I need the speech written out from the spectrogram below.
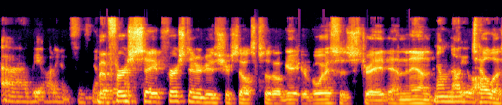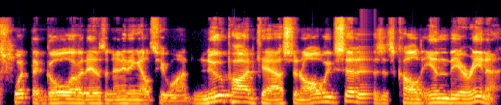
uh, the audience is going to But first, say first introduce yourself so they'll get your voices straight, and then they'll know you all. tell us what the goal of it is and anything else you want. New podcast, and all we've said is it's called In the Arena.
